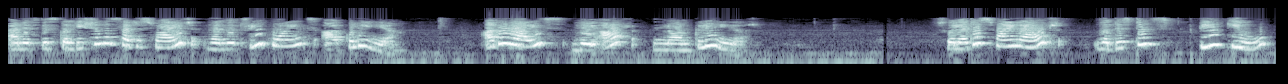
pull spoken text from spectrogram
and if this condition is satisfied then the three points are collinear. Otherwise, they are non-collinear. So let us find out the distance PQ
